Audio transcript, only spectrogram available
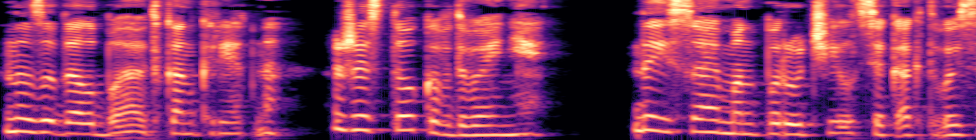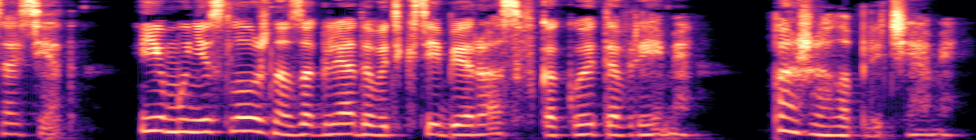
но задолбают конкретно, жестоко вдвойне. Да и Саймон поручился, как твой сосед. Ему несложно заглядывать к тебе раз в какое-то время. Пожала плечами.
